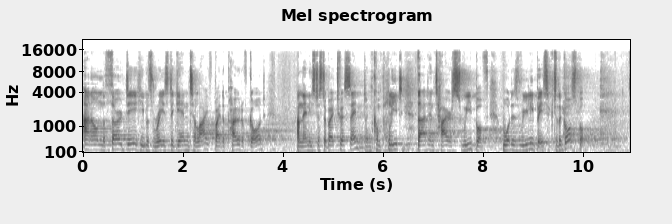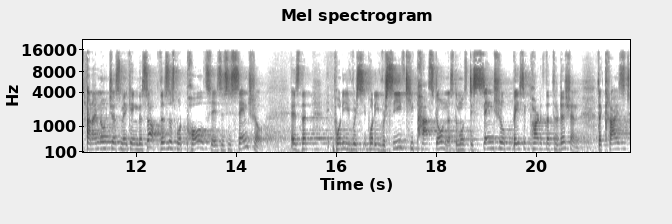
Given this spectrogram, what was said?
And on the third day, he was raised again to life by the power of God. And then he's just about to ascend and complete that entire sweep of what is really basic to the gospel. And I'm not just making this up. This is what Paul says is essential is that what he, rec- what he received, he passed on. That's the most essential, basic part of the tradition. That Christ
